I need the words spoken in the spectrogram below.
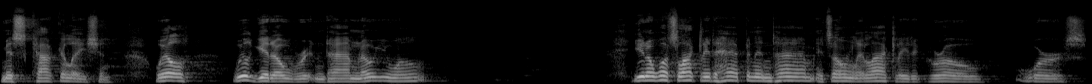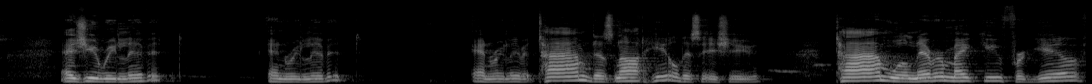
miscalculation? Well, we'll get over it in time. No, you won't. You know what's likely to happen in time? It's only likely to grow worse as you relive it and relive it and relive it. Time does not heal this issue. Time will never make you forgive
